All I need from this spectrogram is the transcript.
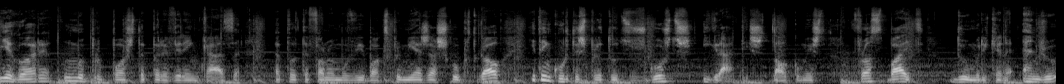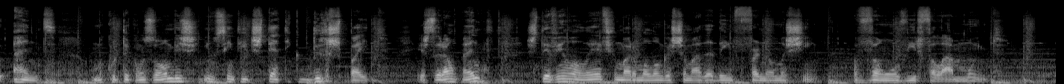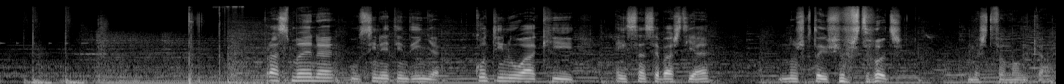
E agora, uma proposta para ver em casa. A plataforma Moviebox Premiere já chegou a Portugal e tem curtas para todos os gostos e grátis, tal como este Frostbite, do americano Andrew Hunt. Uma curta com zombies e um sentido estético de respeito. Este verão, Hunt esteve em Lolé a filmar uma longa chamada The Infernal Machine. Vão ouvir falar muito. Para a semana, o Cine Tendinha continua aqui em San Sebastián. Não escutei os filmes todos, mas de Famalicão.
